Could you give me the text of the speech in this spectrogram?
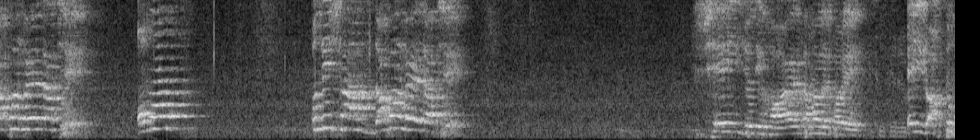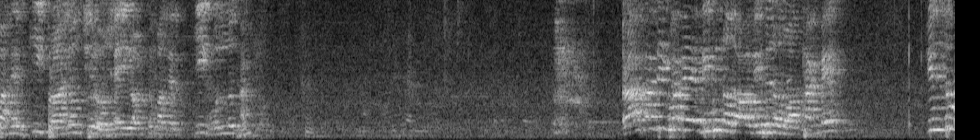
দখল হয়ে যাচ্ছে অমুক প্রতিষ্ঠান দখল হয়ে যাচ্ছে সেই যদি হয়, তাহলে পরে এই রক্তপাতের কি প্রয়োজন ছিল? সেই রক্তপাতের কি মূল্য থাকল? রাজনৈতিকভাবে বিভিন্ন দল, বিভিন্ন মত থাকবে। কিন্তু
